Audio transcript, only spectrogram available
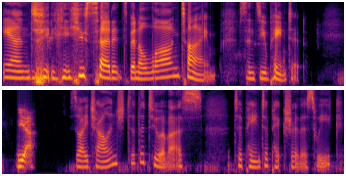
And you said it's been a long time since you painted. Yeah. So I challenged the two of us to paint a picture this week.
